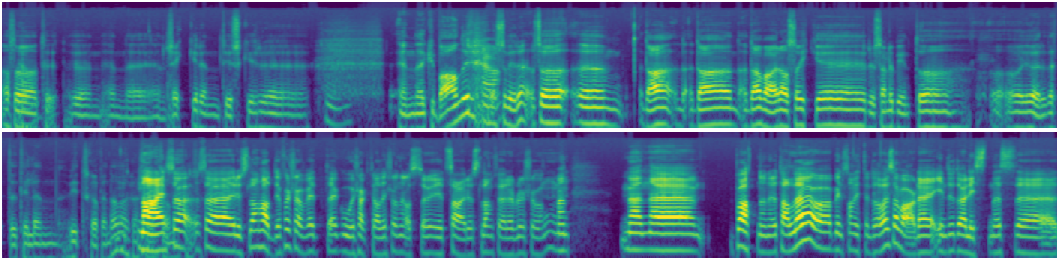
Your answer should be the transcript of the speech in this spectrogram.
Altså Ja. en, en, eh, en tsjekker, en tysker, eh, Mm. en cubaner Ja. osv. Så, videre. så eh, da, da, da var altså ikke russerne begynt å, å, å gjøre dette til en vitenskap ennå? Nei, så, så Russland hadde jo for så vidt eh, gode sjakktradisjoner også i Tsar-Russland før revolusjonen. Men, men eh, på 1800-tallet og begynnelsen av 1900-tallet så var det individualistenes eh,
